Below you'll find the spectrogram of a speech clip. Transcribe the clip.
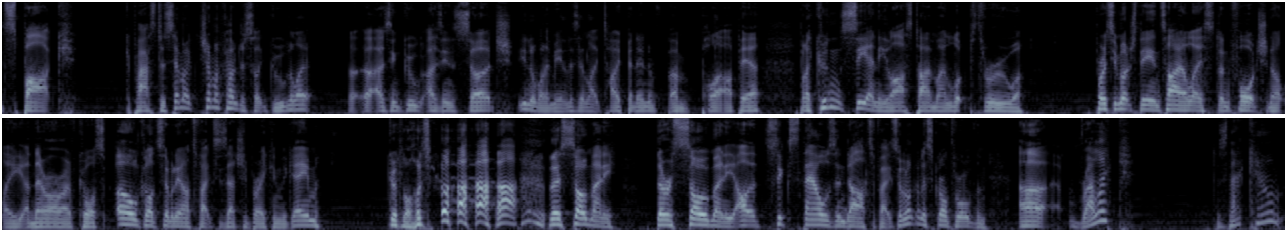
Spark capacitors. Semi, I can't just, like, Google it. Uh, as in Google, as in search, you know what I mean, as in like type it in and, and pull it up here. But I couldn't see any last time I looked through uh, pretty much the entire list, unfortunately. And there are, of course, oh god, so many artifacts is actually breaking the game. Good lord. There's so many. There are so many. Uh, 6,000 artifacts. So I'm not going to scroll through all of them. Uh, relic? Does that count?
